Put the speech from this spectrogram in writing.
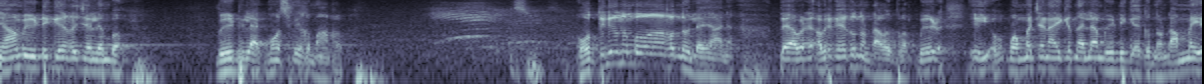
ഞാൻ വീട്ടിൽ കയറി ചെല്ലുമ്പോൾ വീട്ടിലെ അറ്റ്മോസ്ഫിയർ മാറും. ഒത്തിരി ഒന്നും പോകാറൊന്നുമില്ല ഞാൻ അവർ അവർ കേൾക്കുന്നുണ്ടാവും ഇപ്പം. വീട് ഈ ബൊമ്മച്ചൻ അയക്കുന്ന എല്ലാം വീട്ടിൽ കേൾക്കുന്നുണ്ട്. അമ്മയെ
